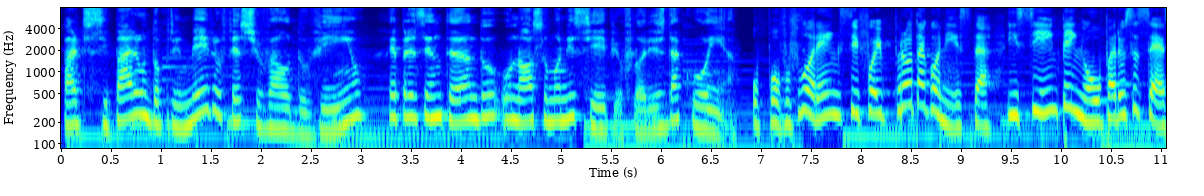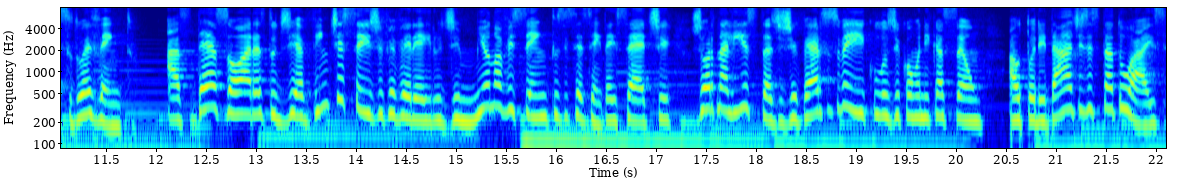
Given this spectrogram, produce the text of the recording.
participaram do primeiro Festival do Vinho, representando o nosso município, Flores da Cunha. O povo florense foi protagonista e se empenhou para o sucesso do evento. Às 10 horas do dia 26 de fevereiro de 1967, jornalistas de diversos veículos de comunicação, autoridades estaduais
